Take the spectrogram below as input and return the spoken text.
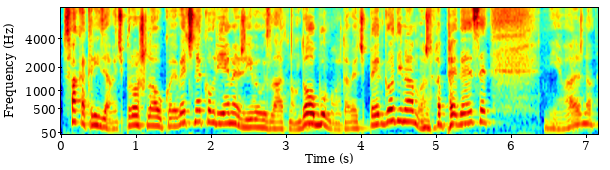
svaka kriza već prošla, u kojoj već neko vrijeme žive u zlatnom dobu, možda već pet godina, možda 50, nije važno.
